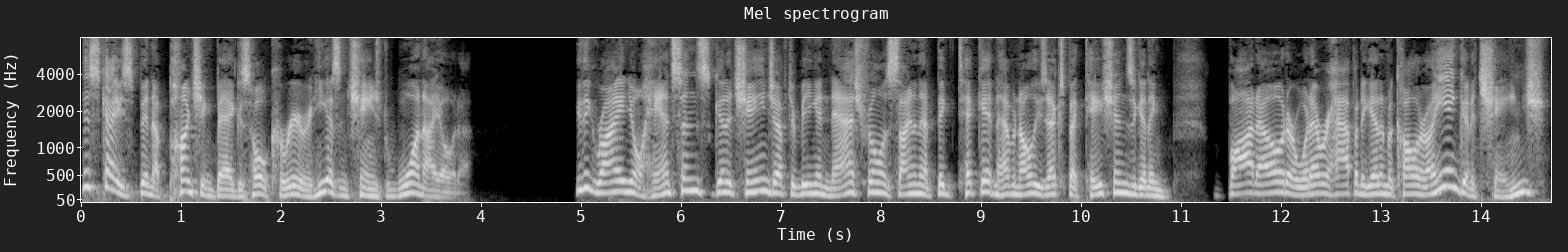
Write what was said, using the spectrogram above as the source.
This guy's been a punching bag his whole career, and he hasn't changed one iota. You think Ryan Johansen's going to change after being in Nashville and signing that big ticket and having all these expectations and getting bought out or whatever happened to get him to Colorado? He ain't going to change.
